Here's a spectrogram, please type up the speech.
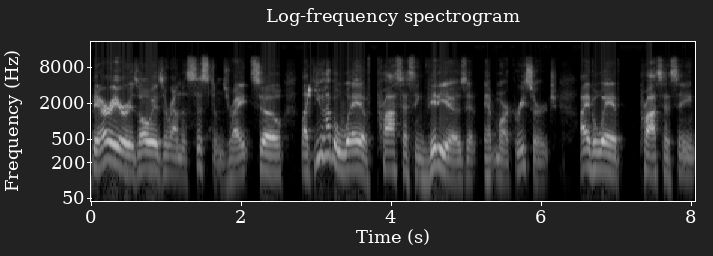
Barrier is always around the systems, right? So, like, you have a way of processing videos at, at Mark Research. I have a way of processing,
